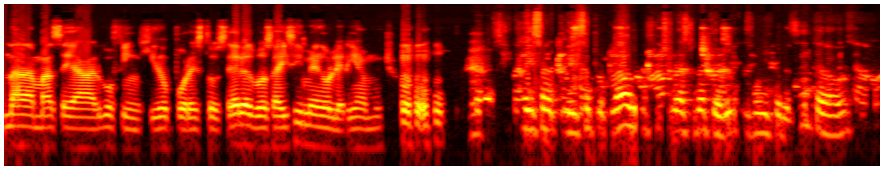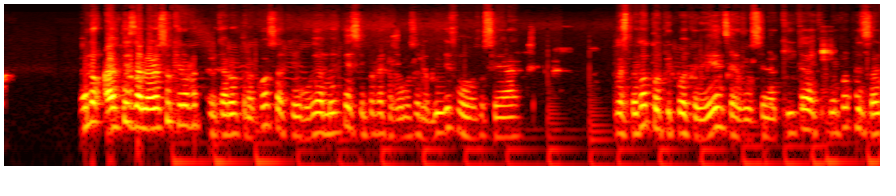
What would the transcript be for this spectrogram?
nada más sea algo fingido por estos seres, vos ahí sí me dolería mucho. Bueno, antes de hablar eso, quiero recalcar otra cosa, que obviamente siempre recalcamos en lo mismo, o sea, respeto a todo tipo de creencias, o sea, aquí cada quien puede pensar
